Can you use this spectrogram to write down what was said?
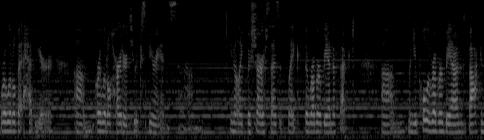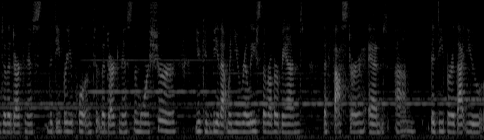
were a little bit heavier um, or a little harder to experience. Um, you know, like Bashar says, it's like the rubber band effect. Um, when you pull a rubber band back into the darkness, the deeper you pull into the darkness, the more sure you can be that when you release the rubber band, the faster and um, the deeper that you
